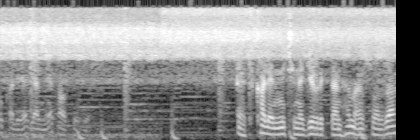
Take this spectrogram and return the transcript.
bu kaleye gelmeye tavsiye ediyorum. Evet kalenin içine girdikten hemen sonra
